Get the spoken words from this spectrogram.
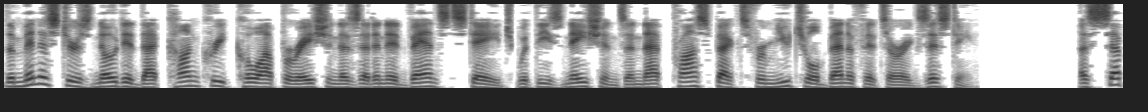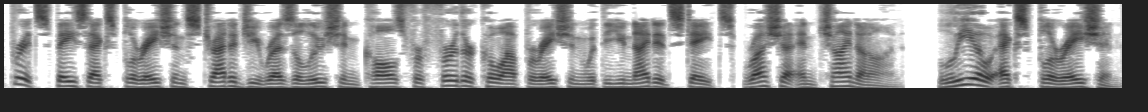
The ministers noted that concrete cooperation is at an advanced stage with these nations and that prospects for mutual benefits are existing. A separate space exploration strategy resolution calls for further cooperation with the United States, Russia and China on LEO exploration,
